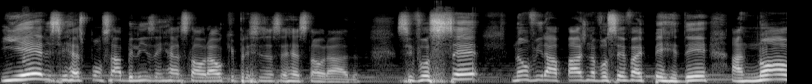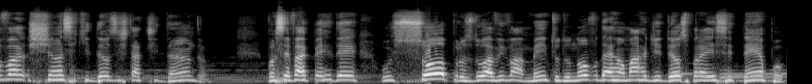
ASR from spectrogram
E ele se responsabiliza em restaurar o que precisa ser restaurado. Se você não virar a página, você vai perder a nova chance que Deus está te dando. Você vai perder os sopros do avivamento, do novo derramar de Deus para esse tempo.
